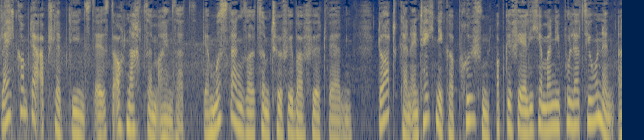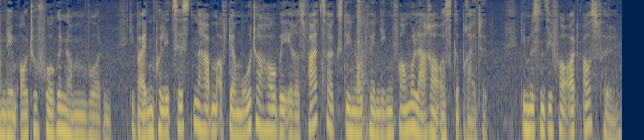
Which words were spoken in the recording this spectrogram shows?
Gleich kommt der Abschleppdienst, er ist auch nachts im Einsatz. Der Mustang soll zum TÜV überführt werden. Dort kann ein Techniker prüfen, ob gefährliche Manipulationen an dem Auto vorgenommen wurden. Die beiden Polizisten haben auf der Motorhaube ihres Fahrzeugs die notwendigen Formulare ausgebreitet. Die müssen sie vor Ort ausfüllen.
